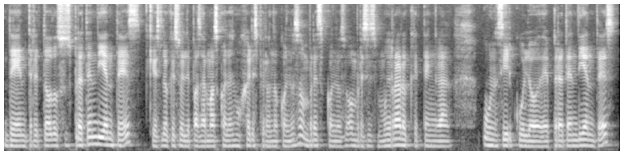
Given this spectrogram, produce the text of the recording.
de entre todos sus pretendientes, que es lo que suele pasar más con las mujeres, pero no con los hombres. Con los hombres es muy raro que tenga un círculo de pretendientes.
